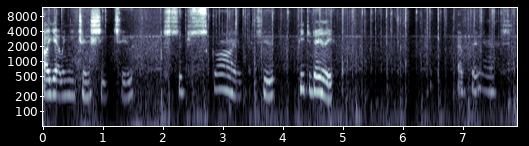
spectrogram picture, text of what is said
Oh yeah, we need to change seed to subscribe to Peter Daily. Epicness.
